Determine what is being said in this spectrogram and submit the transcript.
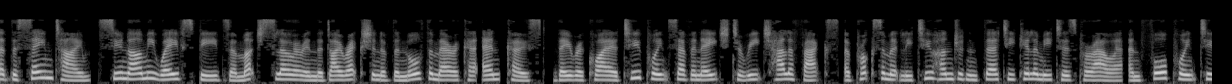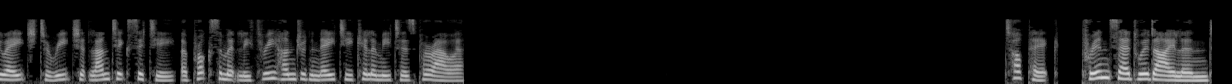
At the same time, tsunami wave speeds are much slower in the direction of the North America N coast. They require 2.7 h to reach Halifax, approximately 230 km per hour, and 4.2 h to reach Atlantic City, approximately 380 km per hour. Topic: Prince Edward Island.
